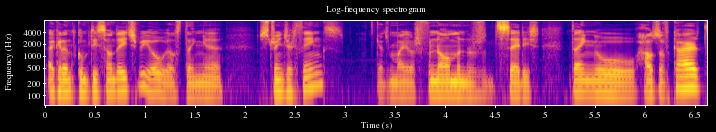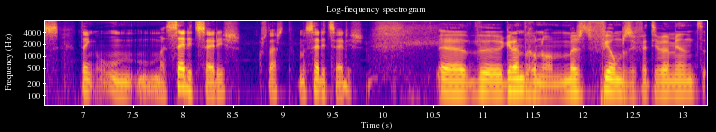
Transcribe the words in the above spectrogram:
a grande competição da HBO. Eles têm a Stranger Things, que é dos maiores fenómenos de séries. Tem o House of Cards, tem um- uma série de séries. Gostaste? Uma série de séries. uh, de grande renome, mas de filmes, efetivamente, uh,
